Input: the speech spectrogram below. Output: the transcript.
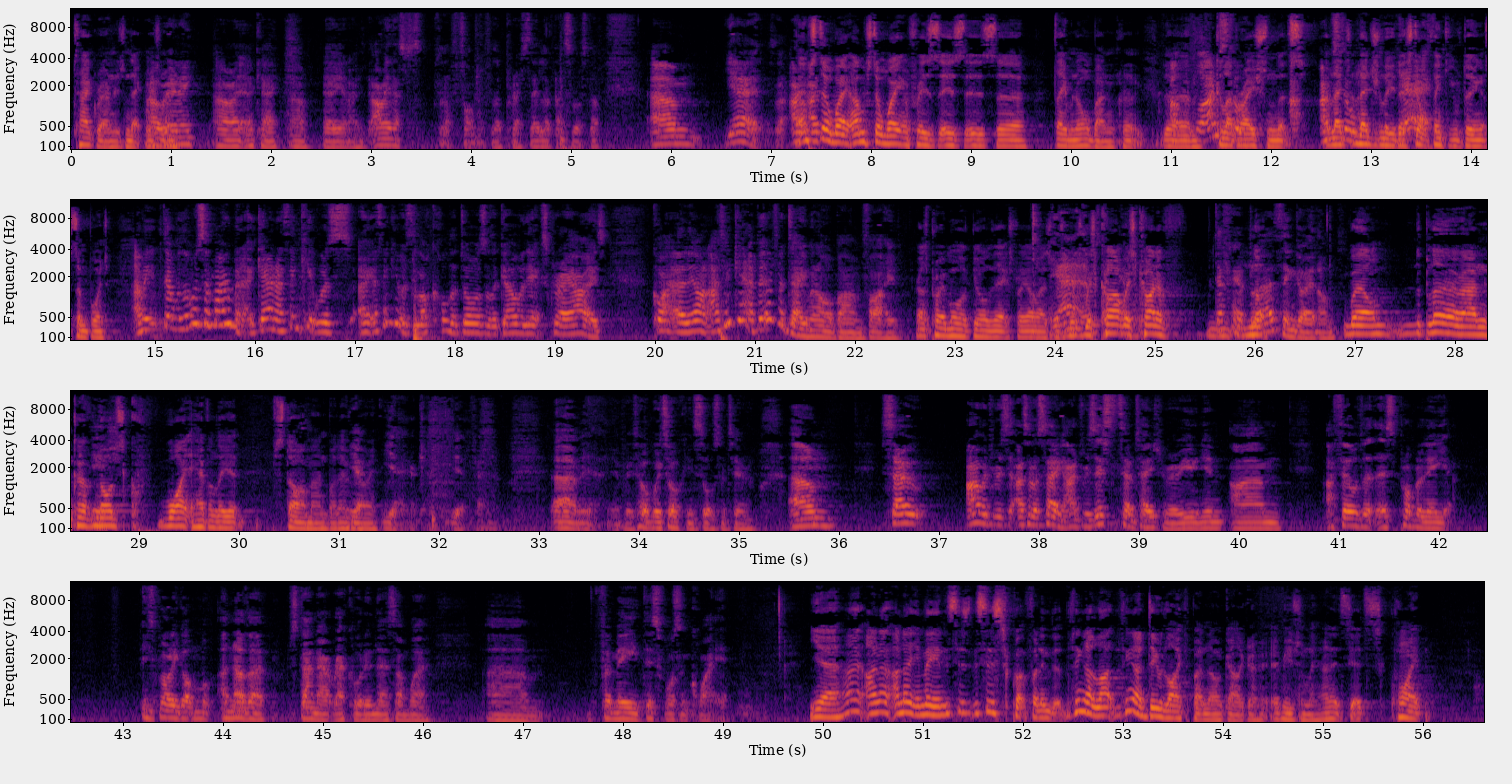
tag around his neck. Oh really? All right. Okay. Oh yeah. You know. I mean, that's that's fodder for the press. They love that sort of stuff. Um, yeah. I, I'm I- still waiting. I'm still waiting for his his, his uh, Damon Albarn co- um, Oh, well, collaboration. that's I- I'm alleg- still- allegedly they're still thinking of doing at some point. I mean, there, there was a moment again. I think it was. I I think it was "Lock All the Doors" or "The Girl with the X-Ray Eyes." Quite early on, I did get a bit of a Damon Albarn vibe. That's probably more the girl with the X-ray eyes, which, Yeah, which, which, kind, which kind of Definitely a not- blur thing going on. well, the blur and kind of Ish. nods quite heavily at Starman by David Yeah. Yeah. Okay. Yeah. Fair enough. Um, yeah. yeah we're, talk, we're talking source material. Um, so I would, res- as I was saying, I'd resist the temptation of a reunion. Um, I feel that there's probably he's probably got another standout record in there somewhere. Um, for me, this wasn't quite it. Yeah, I, I, know, I know what you mean. This is this is quite funny. The thing I like, the thing I do like about Noel Gallagher, amusingly, and it's it's quite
